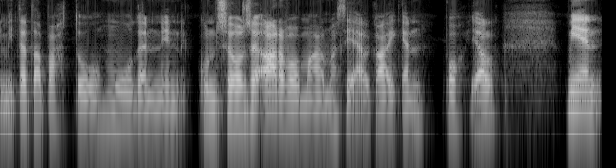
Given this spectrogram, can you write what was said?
mitä tapahtuu muuten, niin kun se on se arvomaailma siellä kaiken pohjalla. Mien,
